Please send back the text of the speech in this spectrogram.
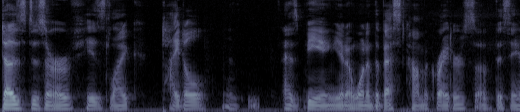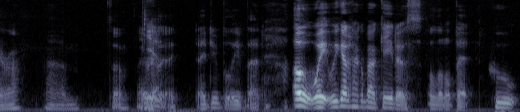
does deserve his like title as being you know one of the best comic writers of this era. Um, so I, Yeah. really, I, I do believe that. Oh wait, we got to talk about Gaydos a little bit, who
